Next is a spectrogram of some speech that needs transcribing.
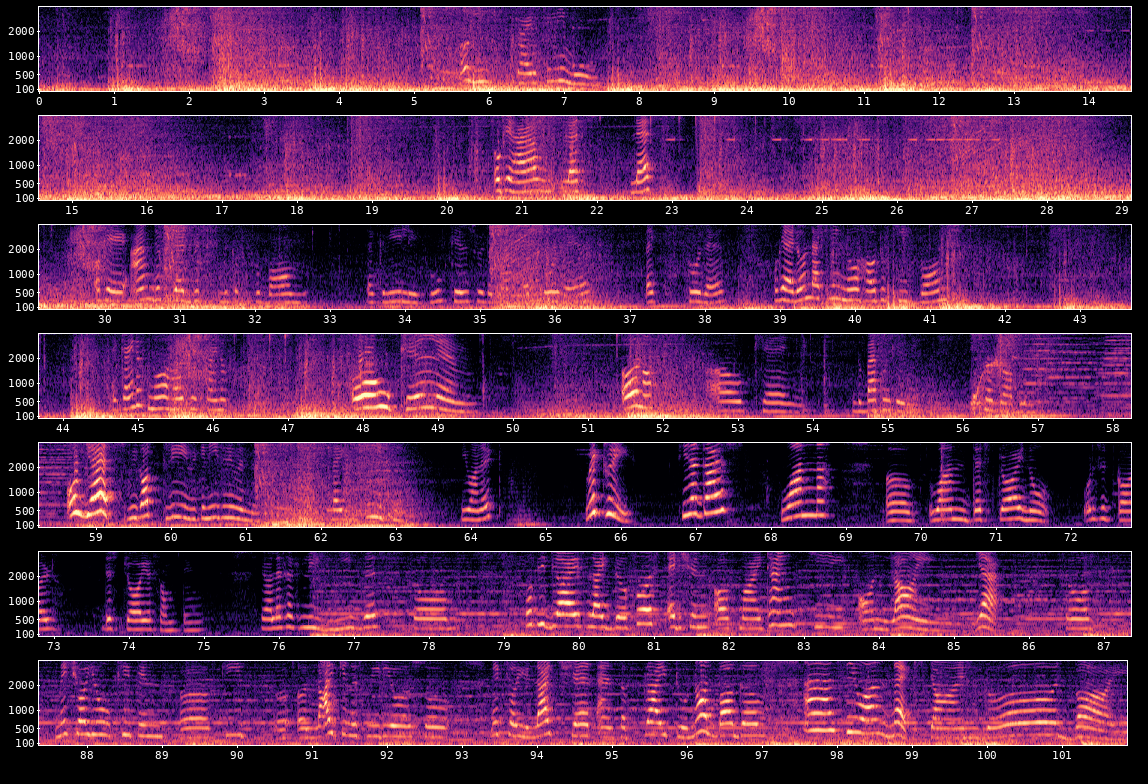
With a? That's so rare. Like so rare. Okay, I don't actually know how to keep bombs. I kind of know how to kind of. Oh, kill him. Oh no. Okay. The back one killed me. It's no problem. Oh yes! We got three. We can easily win this. Like easy. You want it? Victory! See that guys? One uh one destroy no. What is it called? Destroy or something. Yeah, let's actually leave this. So Hope you guys like the first edition of my Tanki Online. Yeah. So make sure you keep in uh, keep uh, a like in this video. So make sure you like, share, and subscribe to Not Bhargav. And see you all next time. Goodbye.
